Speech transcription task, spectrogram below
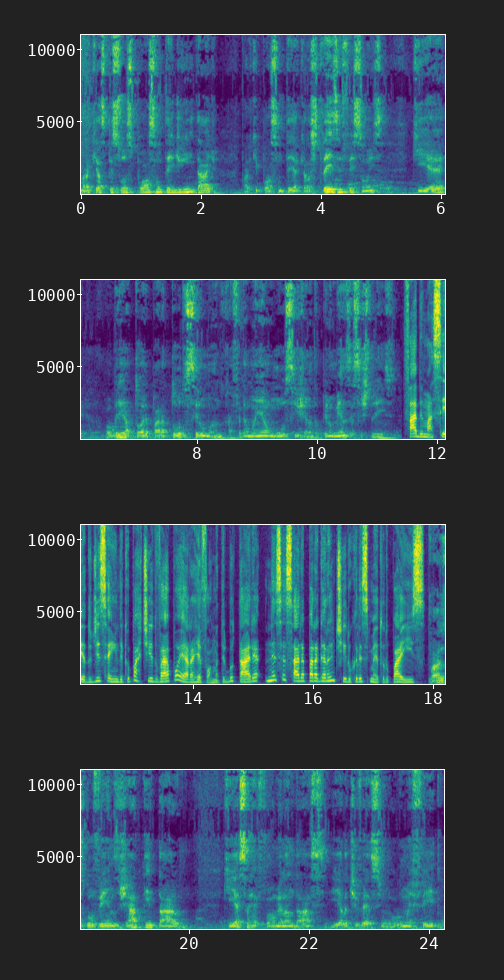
para que as pessoas possam ter dignidade, para que possam ter aquelas três refeições que é obrigatória para todo ser humano: café da manhã, almoço e janta, pelo menos essas três. Fábio Macedo disse ainda que o partido vai apoiar a reforma tributária necessária para garantir o crescimento do país. Vários governos já tentaram que essa reforma ela andasse e ela tivesse um, algum efeito.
